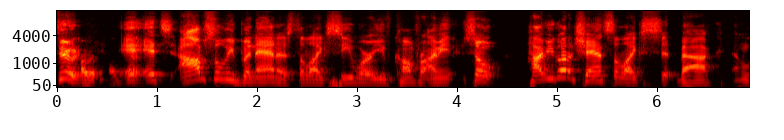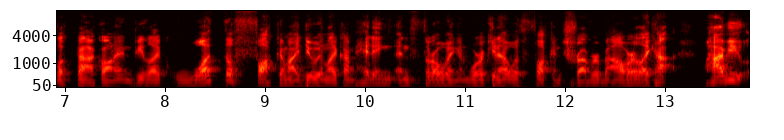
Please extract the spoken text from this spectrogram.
dude. It, it's absolutely bananas to like see where you've come from. I mean, so have you got a chance to like sit back and look back on it and be like, what the fuck am I doing? Like I'm hitting and throwing and working out with fucking Trevor Bauer. Like, how have you,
